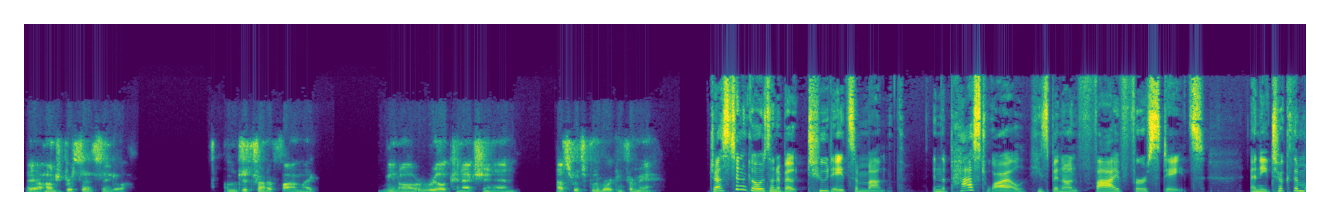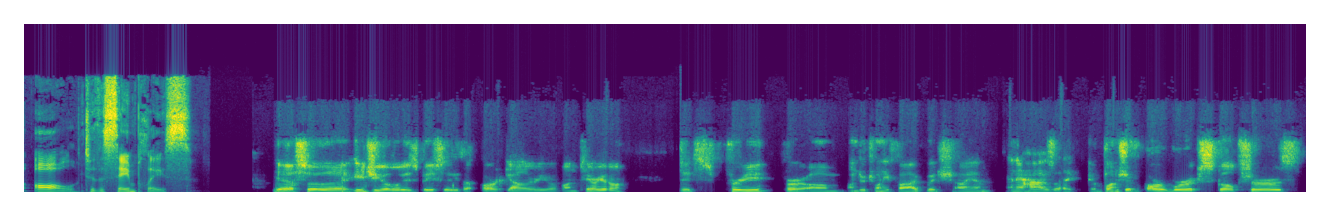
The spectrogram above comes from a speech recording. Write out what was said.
Yeah, 100% single. I'm just trying to find like, you know, a real connection, and that's what's been working for me. Justin goes on about two dates a month. In the past while, he's been on five first dates. and he took them all to the same place. Yeah, so uh, AGO is basically the art gallery of Ontario. It's free for um, under 25, which I am. And it has like a bunch of artwork, sculptures,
